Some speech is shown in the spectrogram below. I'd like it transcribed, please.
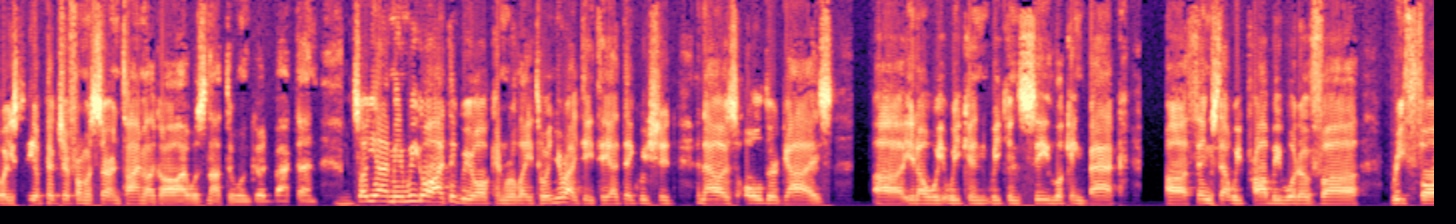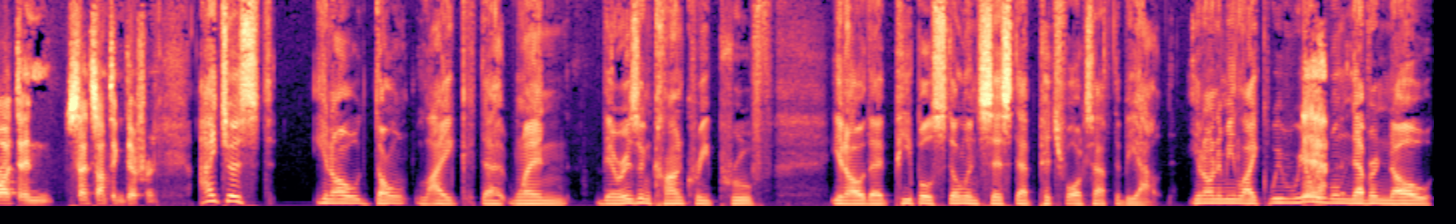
Where you see a picture from a certain time, like, oh, I was not doing good back then. Yeah. So, yeah, I mean, we go, I think we all can relate to it. And you're right, DT. I think we should, and now as older guys, uh, you know, we, we can we can see looking back uh, things that we probably would have uh, rethought and said something different. I just you know, don't like that when there isn't concrete proof, you know, that people still insist that pitchforks have to be out. You know what I mean? Like, we really yeah. will never know,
